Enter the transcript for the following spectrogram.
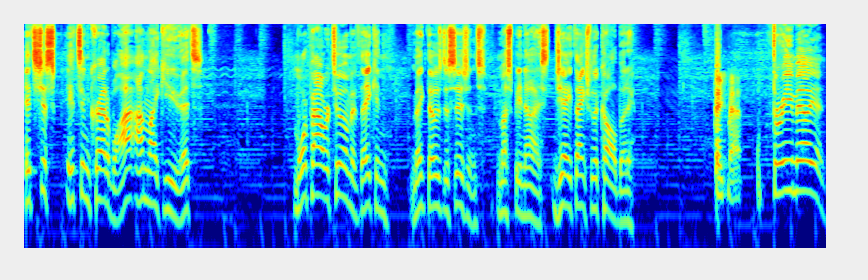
It's just, it's incredible. I, am like you. It's more power to them if they can make those decisions. Must be nice. Jay, thanks for the call, buddy. Thanks, man. Three million,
